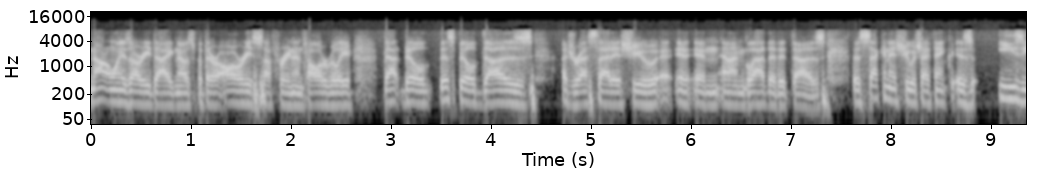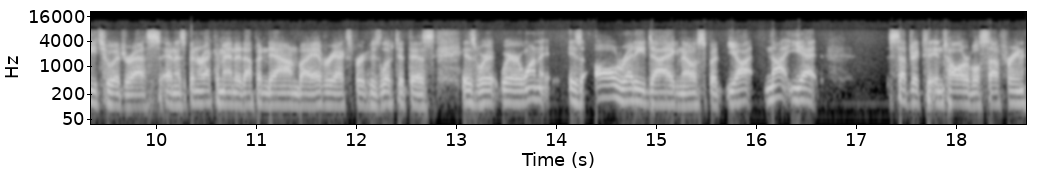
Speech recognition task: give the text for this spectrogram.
not only is already diagnosed, but they're already suffering intolerably. That bill, this bill, does address that issue, and, and I'm glad that it does. The second issue, which I think is easy to address, and it's been recommended up and down by every expert who's looked at this, is where where one is already diagnosed, but not yet subject to intolerable suffering,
